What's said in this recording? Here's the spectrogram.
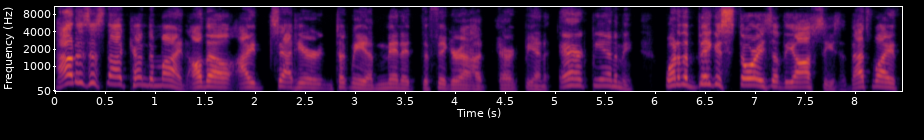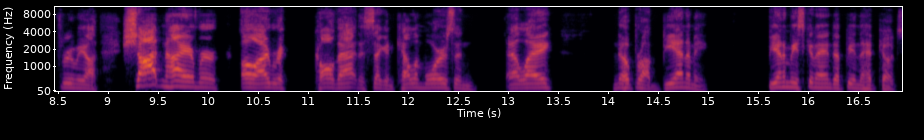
How does this not come to mind? Although I sat here, it took me a minute to figure out Eric Bieniemy. Eric Bieniemy, one of the biggest stories of the offseason. That's why it threw me off. Schottenheimer. Oh, I recall that in a second. Kellen Moore's in L.A. No problem. Bieniemy. Bieniemy's going to end up being the head coach.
